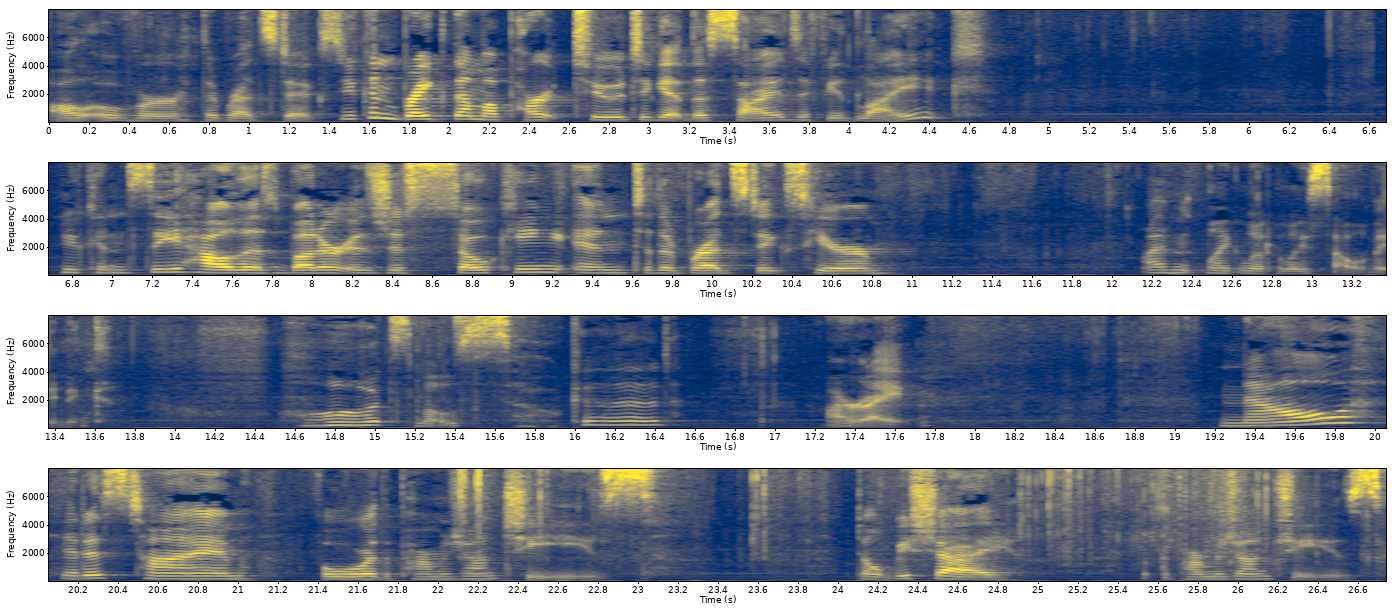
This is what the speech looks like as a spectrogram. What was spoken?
all over the breadsticks. You can break them apart too to get the sides if you'd like. You can see how this butter is just soaking into the breadsticks here. I'm like literally salivating. Oh, it smells so good. All right. Now it is time for the Parmesan cheese. Don't be shy with the Parmesan cheese.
